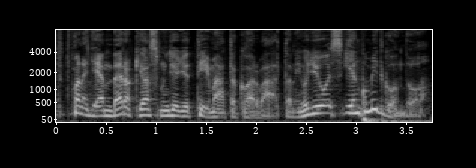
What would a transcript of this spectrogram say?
tehát van egy ember, aki azt mondja, hogy ő témát akar váltani. Hogy ő ezt ilyenkor mit gondol?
